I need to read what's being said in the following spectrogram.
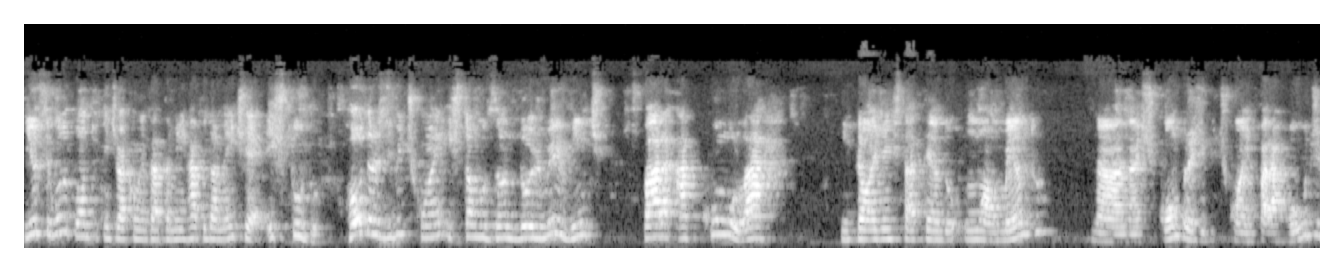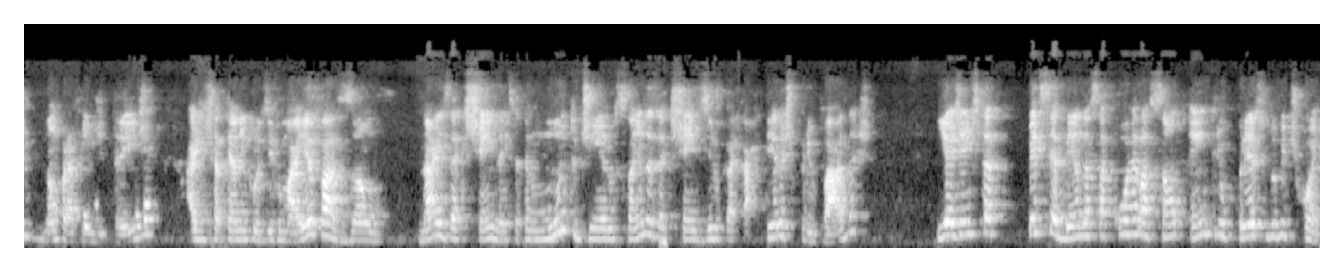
E o segundo ponto que a gente vai comentar também rapidamente é estudo. Holders de Bitcoin estão usando 2020 para acumular. Então a gente está tendo um aumento na, nas compras de Bitcoin para hold, não para fim de trade. A gente está tendo inclusive uma evasão nas exchanges, a gente está tendo muito dinheiro saindo das exchanges indo para carteiras privadas. E a gente está percebendo essa correlação entre o preço do Bitcoin.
